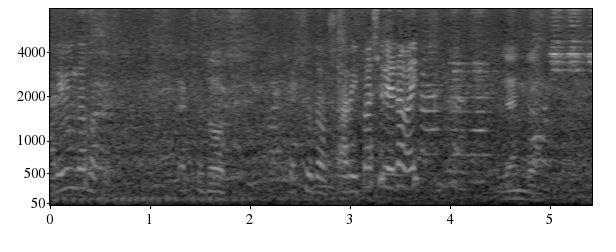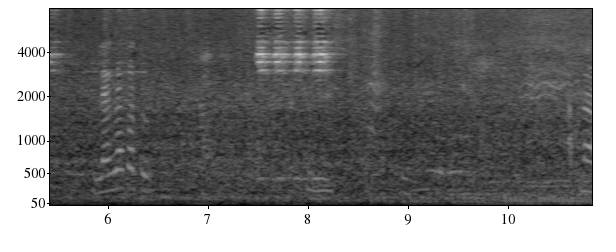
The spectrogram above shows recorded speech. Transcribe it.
হারিভাঙ্গা কত? একশো দশ। একশো দশ। আর এই পাশের এটা ভাই? ল্যাংদা ল্যাংড়া কত? আপনার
